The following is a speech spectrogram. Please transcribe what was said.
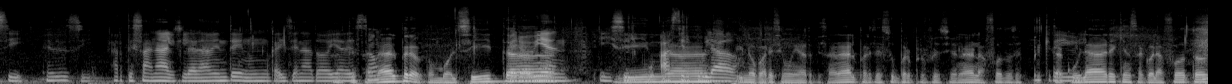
Sí, ese sí. Artesanal, claramente. Nunca hice nada todavía de eso. Artesanal, pero con bolsita. Pero bien. Y ha circulado. Y no parece muy artesanal, parece súper profesional. Unas fotos espectaculares. ¿Quién sacó las fotos?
